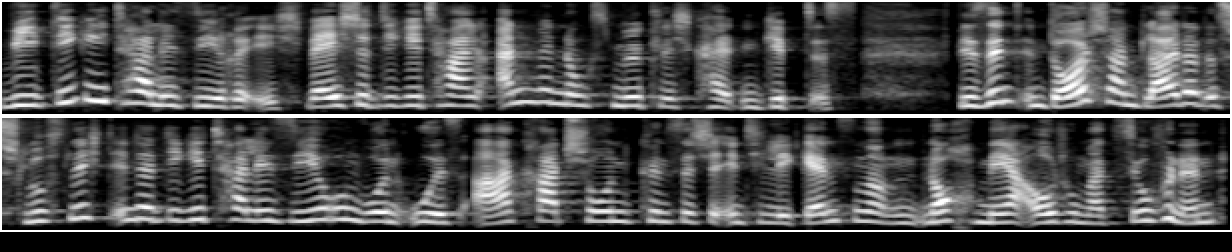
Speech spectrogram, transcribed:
Wie digitalisiere ich? Welche digitalen Anwendungsmöglichkeiten gibt es? Wir sind in Deutschland leider das Schlusslicht in der Digitalisierung, wo in den USA gerade schon künstliche Intelligenzen und noch mehr Automationen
